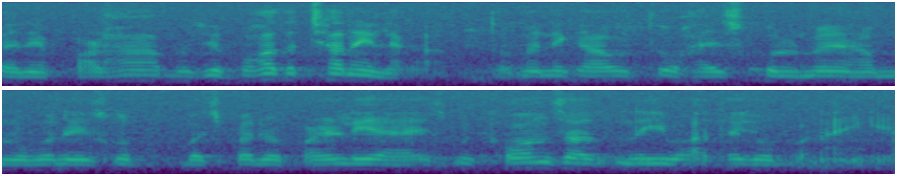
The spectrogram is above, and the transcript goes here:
मैंने पढ़ा, मुझे बहुत अच्छा नहीं लगा। तो मैंने कहा तो हाई स्कूल में हम लोगों ने इसको बचपन में पढ़ लिया है, इसमें कौन सा नई बात है जो बनाएँगे?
